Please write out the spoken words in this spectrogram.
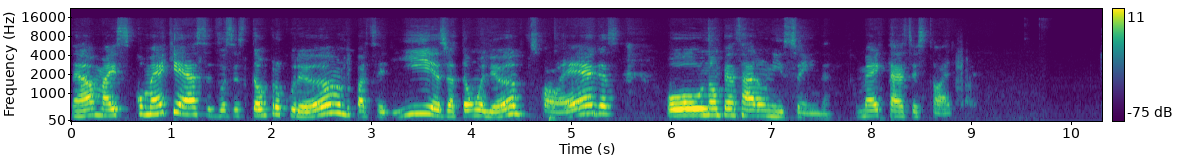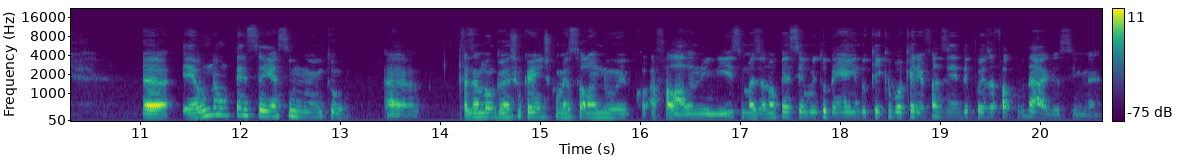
né? Mas como é que é essa? Vocês estão procurando parcerias, já estão olhando para os colegas, ou não pensaram nisso ainda? Como é que está essa história? Uh, eu não pensei assim muito, uh, fazendo um gancho que a gente começou lá no, a falar lá no início, mas eu não pensei muito bem ainda o que, que eu vou querer fazer depois da faculdade, assim, né?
